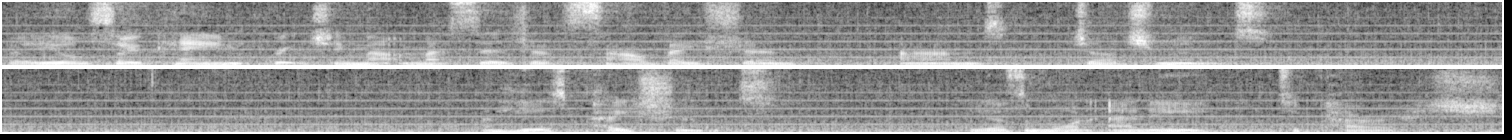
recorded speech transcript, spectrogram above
But he also came preaching that message of salvation and judgment. And he is patient. He doesn't want any to perish.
